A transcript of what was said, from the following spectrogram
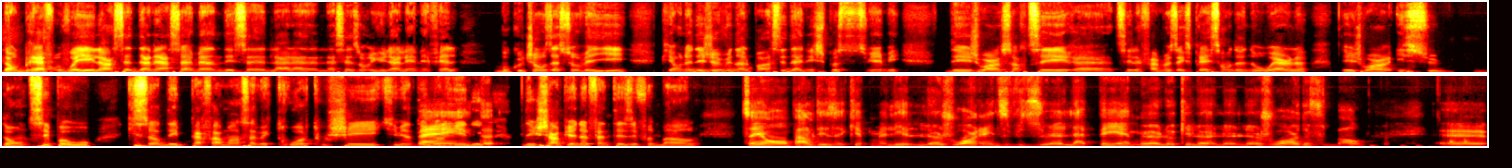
Donc, bref, vous voyez, là, cette dernière semaine de la, saison régulière de la NFL, beaucoup de choses à surveiller. Puis on a déjà vu dans le passé d'année, je ne sais pas si tu te souviens, mais des joueurs sortir, euh, tu sais, la fameuse expression de nowhere, là, des joueurs issus d'on ne sait pas où, qui sortent des performances avec trois touchés, qui viennent de ben, gagner des, championnats de fantasy football. Tu sais, on parle des équipes, mais le joueur individuel, la PME, là, qui est le, joueur de football, euh,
